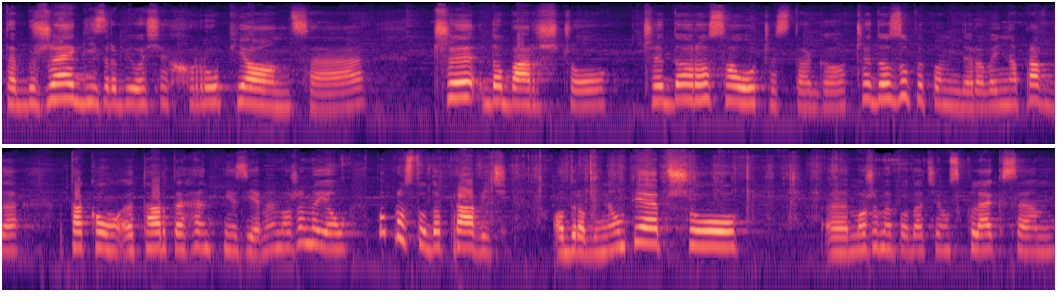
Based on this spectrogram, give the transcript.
Te brzegi zrobiły się chrupiące. Czy do barszczu, czy do rosołu czystego, czy do zupy pomidorowej. Naprawdę taką tartę chętnie zjemy. Możemy ją po prostu doprawić odrobiną pieprzu, możemy podać ją z kleksem,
